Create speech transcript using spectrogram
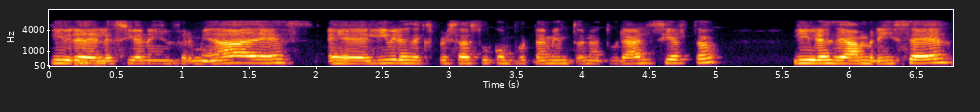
libre de lesiones y enfermedades, eh, libres de expresar su comportamiento natural, ¿cierto? Libres de hambre y sed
